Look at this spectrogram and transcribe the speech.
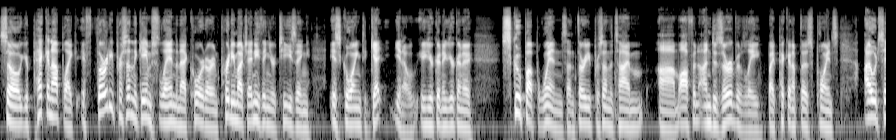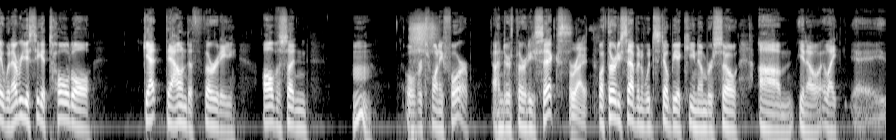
So you're picking up like if 30% of the games land in that corridor, and pretty much anything you're teasing is going to get, you know, you're going to you're going to scoop up wins on 30% of the time, um, often undeservedly by picking up those points. I would say whenever you see a total get down to 30, all of a sudden, hmm, over 24, under 36. Right. Well, 37 would still be a key number. So, um, you know, like, eh,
